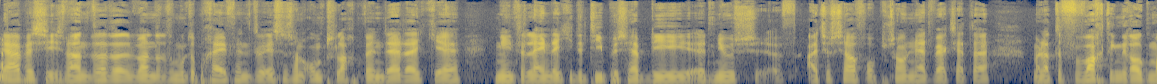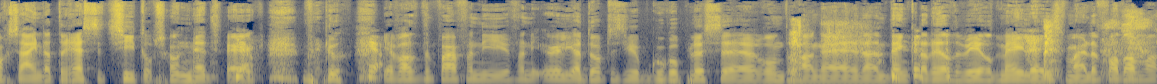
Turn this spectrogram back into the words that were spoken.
Ja, precies. Want dat, want dat moet op een gegeven moment is er zo'n omslagpunt. Hè, dat je niet alleen dat je de types hebt die het nieuws uit zichzelf op zo'n netwerk zetten. Maar dat de verwachting er ook mag zijn dat de rest het ziet op zo'n netwerk. Ik bedoel, Je hebt altijd een paar van die, van die early adopters die op Google Plus uh, rondhangen. En dan denken dat de hele wereld meeleest. Maar dat valt allemaal,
